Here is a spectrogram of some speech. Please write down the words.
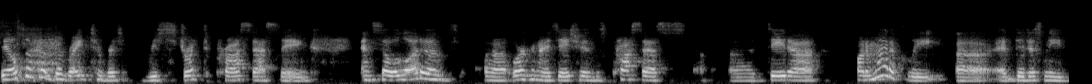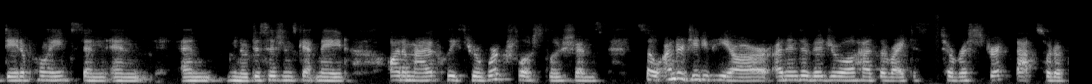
They also have the right to re restrict processing. And so a lot of uh, organizations process uh, data automatically uh, and they just need data points and, and, and you know, decisions get made automatically through workflow solutions. So under GDPR, an individual has the right to, to restrict that sort of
